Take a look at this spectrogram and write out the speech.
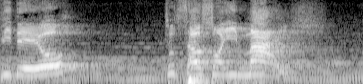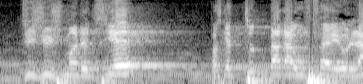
vidéo, tout ça sont images du jugement de Dieu. Parce que toute bagarre vous fait là,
